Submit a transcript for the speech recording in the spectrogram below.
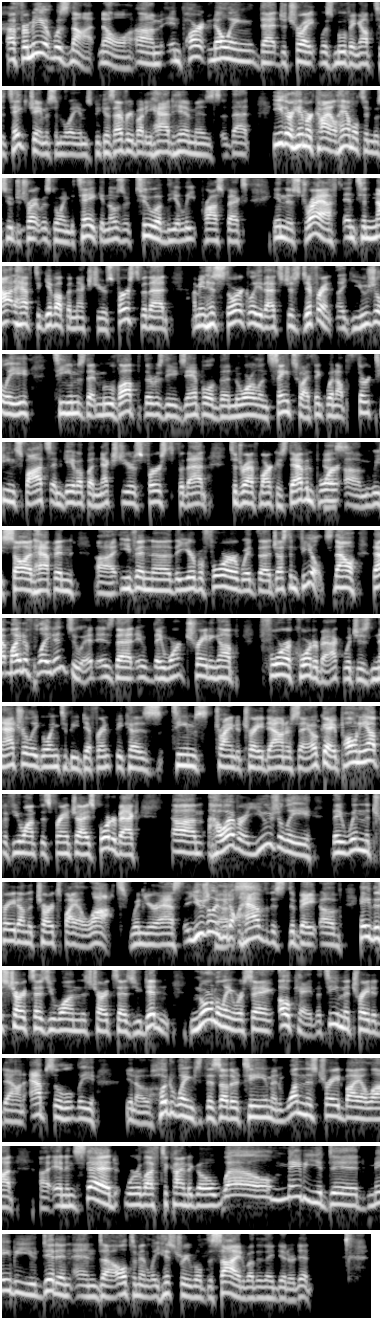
Uh, for me, it was not. No. Um, in part, knowing that Detroit was moving up to take Jameson Williams because everybody had him as that either him or Kyle Hamilton was who Detroit was going to take. And those are two of the elite prospects in this draft. And to not have to give up a next year's first for that, I mean, historically, that's just different. Like, usually teams that move up. There was the example of the New Orleans Saints, who I think went up 13 spots and gave up a next year's first for that to draft Marcus Davenport. Yes. Um, we saw it happen uh, even uh, the year before with uh, Justin Fields. Now, that might have played into it, is that it, they weren't trading up for a quarterback, which is naturally going to be different because teams trying to trade down are saying, okay, pony up if you want this franchise quarterback. Um, however, usually they win the trade on the charts by a lot when you're asked. Usually yes. we don't have this debate of, hey, this chart says you won, this chart says you didn't. Normally we're saying, okay, the team that traded down absolutely, you know, hoodwinked this other team and won this trade by a lot. Uh, and instead, we're left to kind of go, well, maybe you did, maybe you didn't. And uh, ultimately, history will decide whether they did or didn't.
